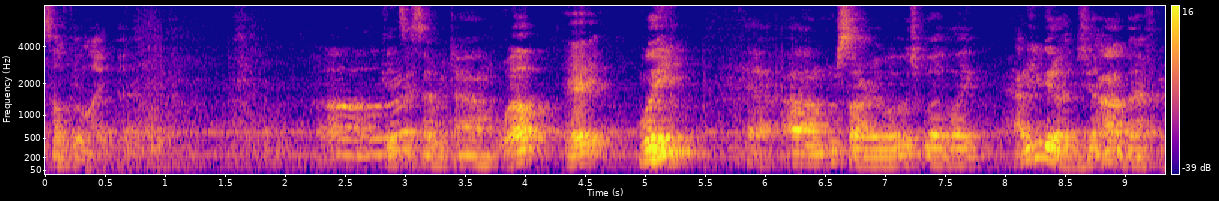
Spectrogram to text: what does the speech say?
something like that. Uh, Gets us every time. well, hey. Wait. Yeah, um, I'm sorry, Woj, but like, how do you get a job after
